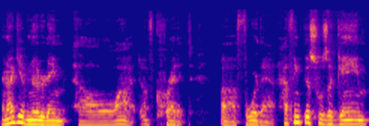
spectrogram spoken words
And I give Notre Dame a lot of credit uh, for that. I think this was a game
